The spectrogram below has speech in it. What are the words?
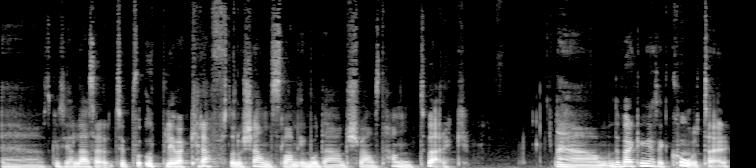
eh, ska läser här, typ få uppleva kraften och känslan i modernt svenskt hantverk. Det verkar ganska coolt här.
